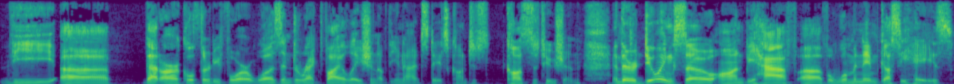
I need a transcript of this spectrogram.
the uh, that Article 34 was in direct violation of the United States Con- Constitution, and they're doing so on behalf of a woman named Gussie Hayes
